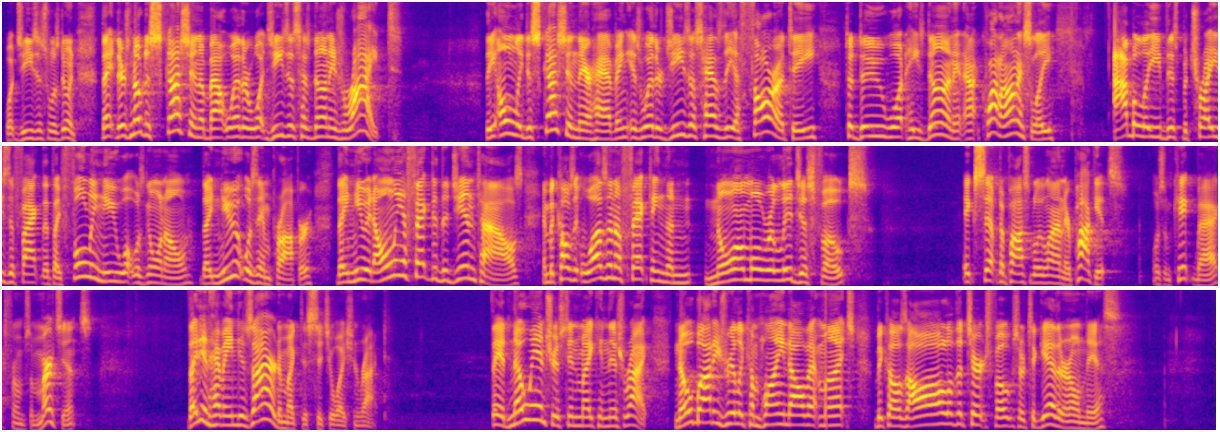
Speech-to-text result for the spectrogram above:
what Jesus was doing. They, there's no discussion about whether what Jesus has done is right. The only discussion they're having is whether Jesus has the authority to do what he's done. And I, quite honestly, I believe this betrays the fact that they fully knew what was going on. They knew it was improper. They knew it only affected the Gentiles. And because it wasn't affecting the normal religious folks, except to possibly line their pockets, with some kickbacks from some merchants, they didn't have any desire to make this situation right. They had no interest in making this right. Nobody's really complained all that much because all of the church folks are together on this.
